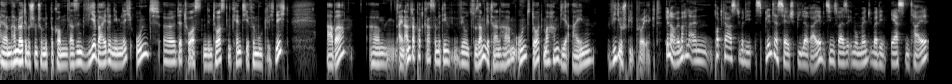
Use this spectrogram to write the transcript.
ähm, haben Leute bestimmt schon mitbekommen. Da sind wir beide nämlich und äh, der Thorsten. Den Thorsten kennt ihr vermutlich nicht, aber ähm, ein anderer Podcaster, mit dem wir uns zusammengetan haben und dort machen wir ein Videospielprojekt. Genau, wir machen einen Podcast über die Splinter Cell Spielereihe, beziehungsweise im Moment über den ersten Teil.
